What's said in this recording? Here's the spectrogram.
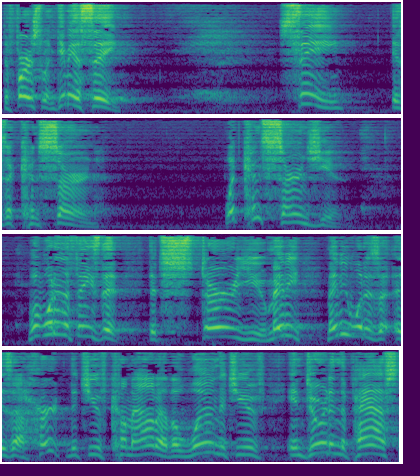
The first one, give me a C. C is a concern. What concerns you? What, what are the things that, that stir you? Maybe, maybe what is a, is a hurt that you've come out of, a wound that you've endured in the past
